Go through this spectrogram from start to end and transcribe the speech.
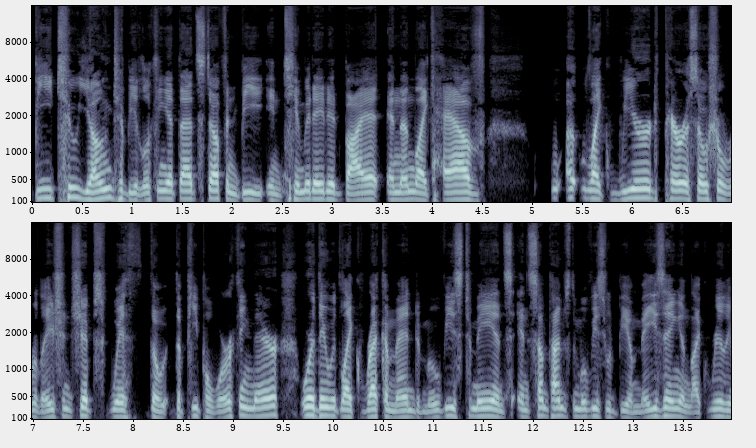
be too young to be looking at that stuff and be intimidated by it, and then like have like weird parasocial relationships with the the people working there where they would like recommend movies to me and and sometimes the movies would be amazing and like really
